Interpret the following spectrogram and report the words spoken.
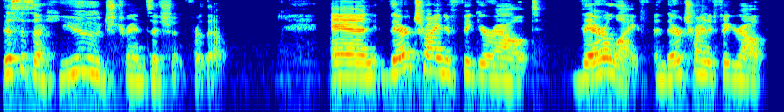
This is a huge transition for them. And they're trying to figure out their life and they're trying to figure out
